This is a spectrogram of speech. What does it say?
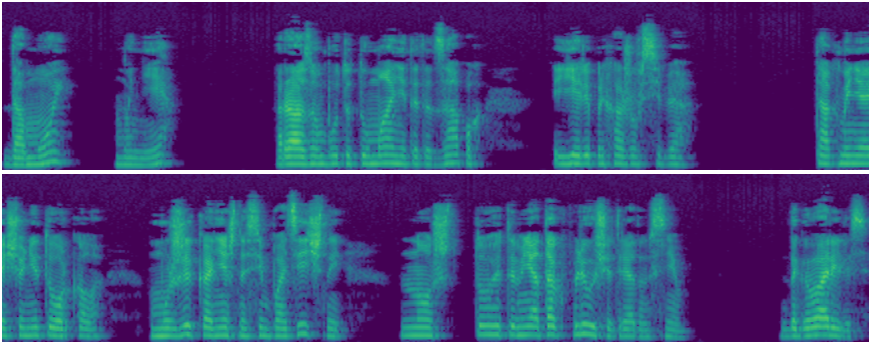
Домой? Мне? Разум будто туманит этот запах, еле прихожу в себя. Так меня еще не торкало. Мужик, конечно, симпатичный, но что это меня так плющит рядом с ним? Договорились.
